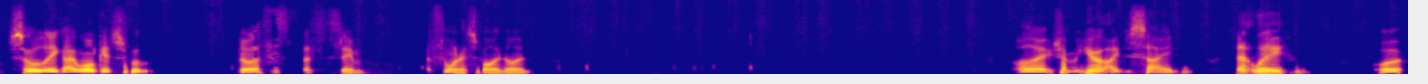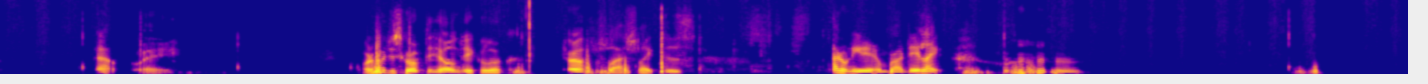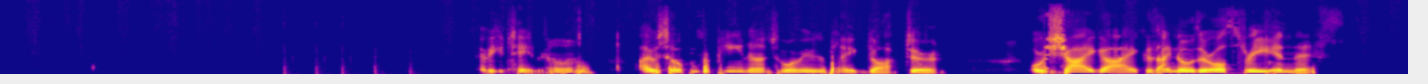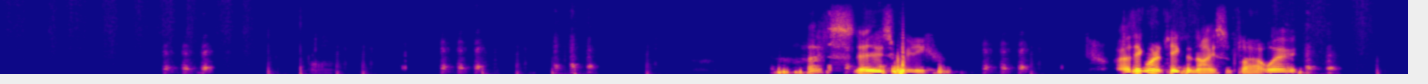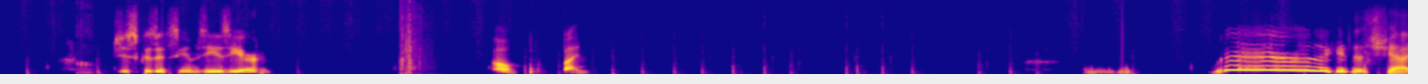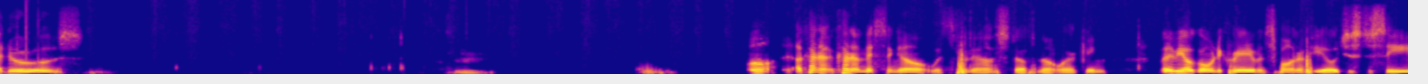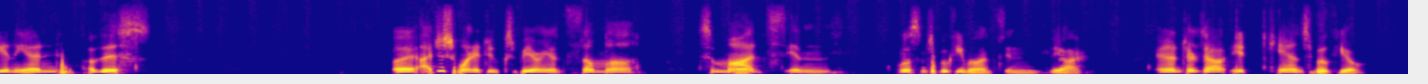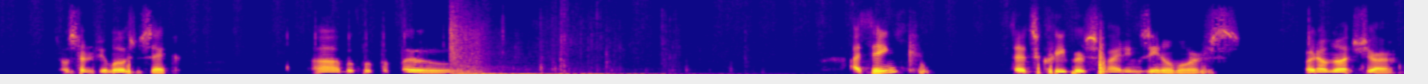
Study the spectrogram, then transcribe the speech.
So, like, I won't get spooked. No, that's, that's the same. That's the one I spawned on. Alright, from here I decide that way or that way. What if I just go up the hill and take a look? Turn off the flashlight, because I don't need it in broad daylight. Heavy containment, huh? I was hoping for Peanuts or maybe the Plague Doctor. Or Shy Guy, because I know they're all three in this. That's, that is pretty. I think I'm going to take the nice and flat way. Just because it seems easier. Oh, button. Where? Look at the shadows. Hmm. Well, I kind of kind of missing out with FNAF stuff not working. Maybe I'll go into creative and spawn a few just to see in the end of this. But I just wanted to experience some uh, some mods in well some spooky mods in VR. And it turns out it can spook you. I was starting to feel motion sick. Uh, boo, boo, boo, boo. I think that's creepers fighting xenomorphs, but I'm not sure.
